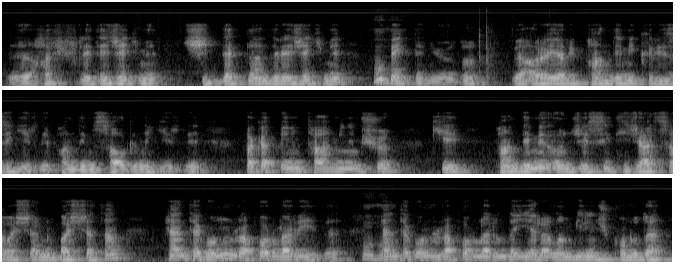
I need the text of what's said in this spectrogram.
e, hafifletecek mi, şiddetlendirecek mi? Bu bekleniyordu ve araya bir pandemi krizi girdi, pandemi salgını girdi. Fakat benim tahminim şu ki pandemi öncesi ticaret savaşlarını başlatan Pentagon'un raporlarıydı. Hı hı. Pentagon'un raporlarında yer alan birinci konuda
